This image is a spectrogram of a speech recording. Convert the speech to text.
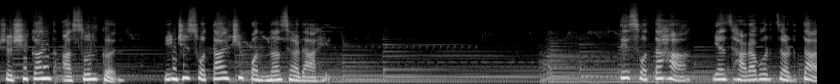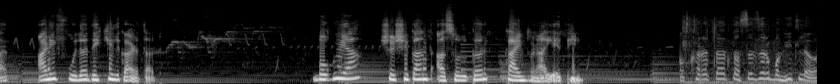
शशिकांत आसोलकर यांची स्वतःची पन्नास झाडं आहेत. ते स्वतः या झाडावर चढतात आणि फुलं देखील काढतात. बघूया शशिकांत आसोलकर काय म्हणाले ते. खरं तर तसं जर बघितलं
